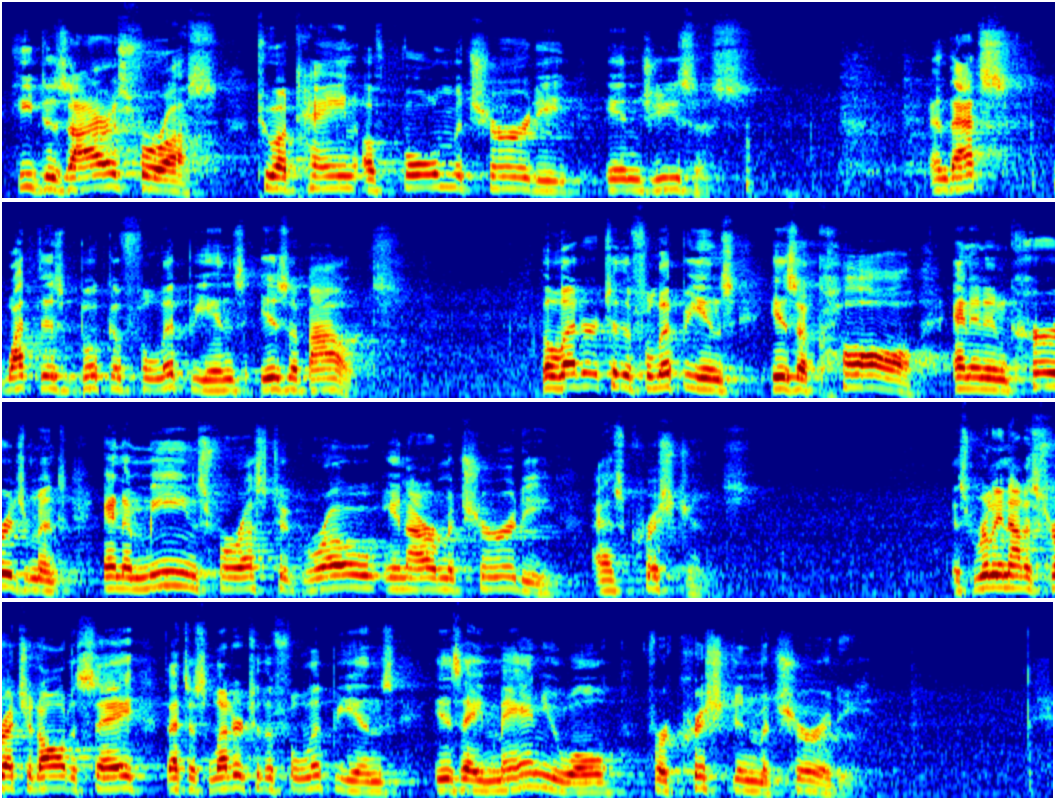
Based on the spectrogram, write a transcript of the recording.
He desires for us to attain a full maturity in Jesus. And that's what this book of Philippians is about. The letter to the Philippians is a call and an encouragement and a means for us to grow in our maturity as Christians. It's really not a stretch at all to say that this letter to the Philippians is a manual for Christian maturity.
